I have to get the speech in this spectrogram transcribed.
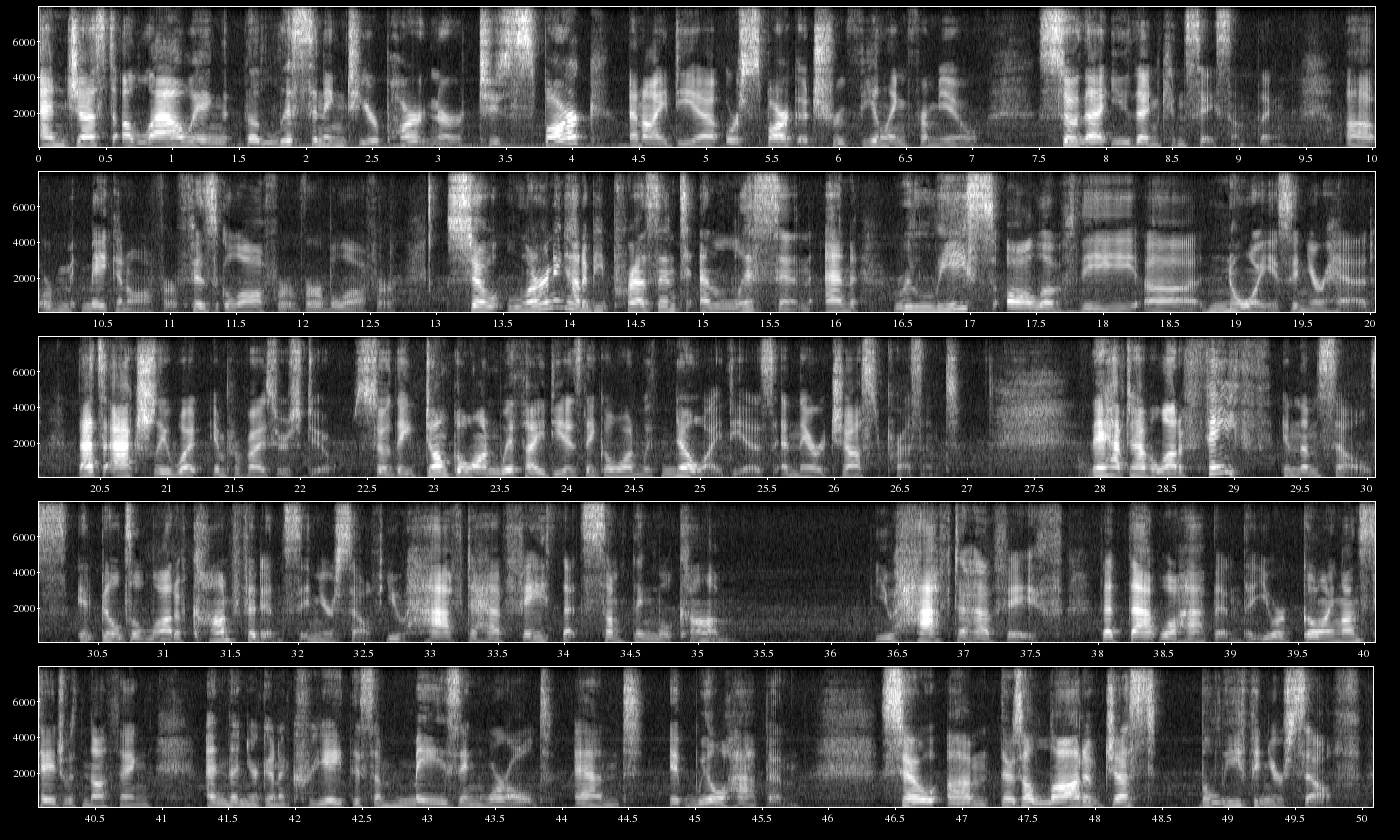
and just allowing the listening to your partner to spark an idea or spark a true feeling from you so that you then can say something uh, or m- make an offer, physical offer, verbal offer. So, learning how to be present and listen and release all of the uh, noise in your head. That's actually what improvisers do. So, they don't go on with ideas, they go on with no ideas, and they're just present. They have to have a lot of faith in themselves. It builds a lot of confidence in yourself. You have to have faith that something will come. You have to have faith that that will happen, that you are going on stage with nothing and then you're going to create this amazing world and it will happen. So um, there's a lot of just belief in yourself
